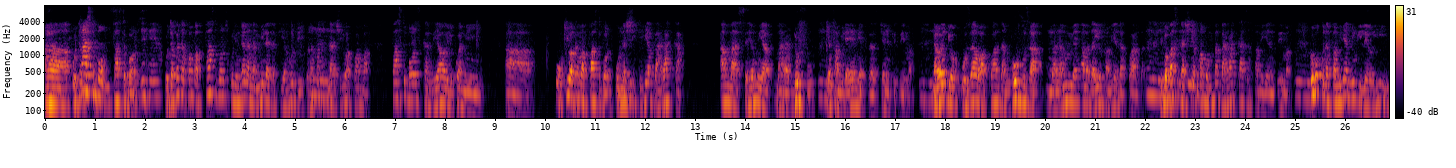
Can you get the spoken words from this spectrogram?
uh, utapata, Firstborns. Mm -hmm. utapata kwamba firstborns kulingana na mila za kiyahudi unapata Mm. tunaashiriwa kwamba firstborns kazi yao ilikuwa ni uh, ukiwa kama firstborn unashikilia baraka ama sehemu ya maradufu Mm. ya familia yenu ya kizazi chenu kizima mm -hmm. na wewe ndio uzao wa kwanza nguvu za mwanamume ama za hiyo familia za kwanza Mm. hivyo basi naashiria kwamba umebeba baraka za familia nzima Mm. kwa hivyo kuna familia mingi leo hii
